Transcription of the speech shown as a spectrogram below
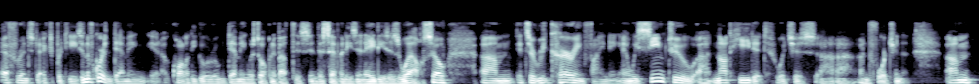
deference to expertise. And of course, Deming, you know, quality guru Deming was talking about this in the 70s and 80s as well. So um, it's a recurring finding, and we seem to uh, not heed it, which is uh, unfortunate. Um,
